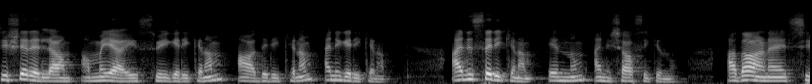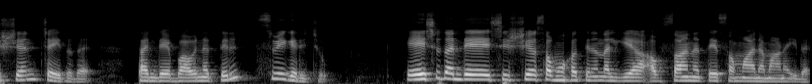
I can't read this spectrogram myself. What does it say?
ശിഷ്യരെല്ലാം അമ്മയായി സ്വീകരിക്കണം ആദരിക്കണം അനുകരിക്കണം അനുസരിക്കണം എന്നും അനുശാസിക്കുന്നു. അതാണ് ശിഷ്യൻ ചെയ്തത്. തന്റെ ഭവനത്തിൽ സ്വീകരിച്ചു. യേശു തന്റെ ശിഷ്യ സമൂഹത്തിന് നൽകിയ അവസാനത്തെ സമ്മാനമാണ് ഇത്.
